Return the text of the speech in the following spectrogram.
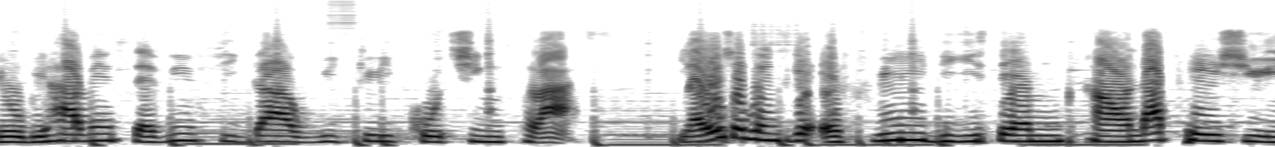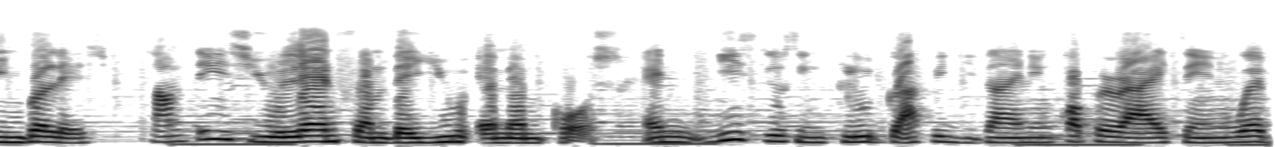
they will be having seven figure weekly coaching class you're also going to get a free DigiStem account that pays you in dollars some things you learn from the UMM course, and these skills include graphic designing, copywriting, web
